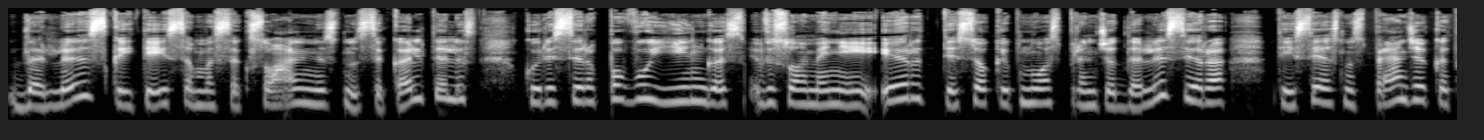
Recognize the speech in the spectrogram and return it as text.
dalis, kai teisiamas seksualinis nusikaltelis, kuris yra pavojingas visuomeniai ir tiesiog kaip nuosprendžio dalis yra teisėjas nusprendžia, kad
